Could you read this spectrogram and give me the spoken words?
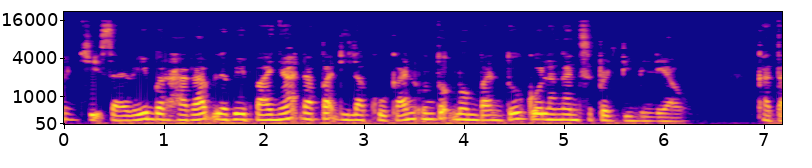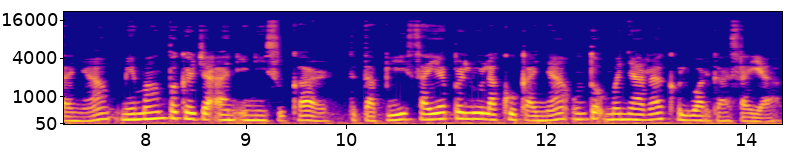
Encik Sari berharap lebih banyak dapat dilakukan untuk membantu golongan seperti beliau. Katanya, memang pekerjaan ini sukar, tetapi saya perlu lakukannya untuk menyara keluarga saya.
